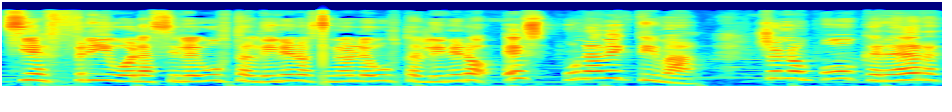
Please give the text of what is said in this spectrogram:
Si es frívola, si le gusta el dinero, si no le gusta el dinero, es una víctima. Yo no puedo creer,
